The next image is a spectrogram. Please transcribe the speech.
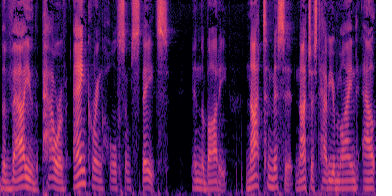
the value, the power of anchoring wholesome states in the body, not to miss it, not just have your mind out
